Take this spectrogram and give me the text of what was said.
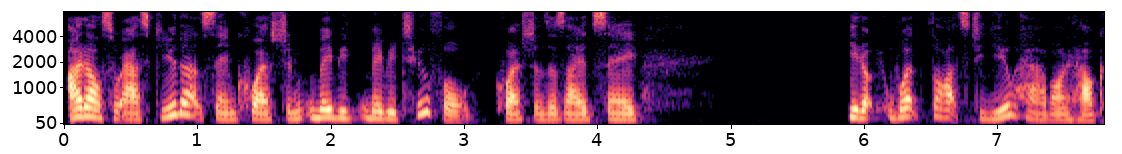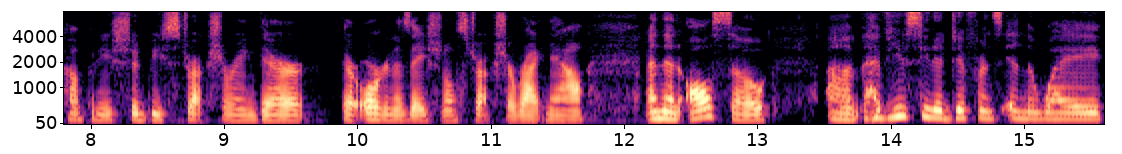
I'd also ask you that same question, maybe maybe twofold questions, as I'd say. You know, what thoughts do you have on how companies should be structuring their their organizational structure right now? And then also, um, have you seen a difference in the way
